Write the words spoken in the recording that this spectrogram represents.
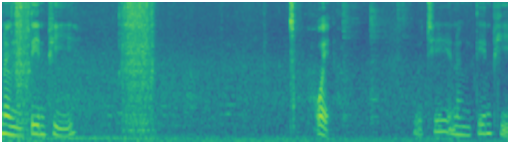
หนึ่งตีนผี โอ้ย ยู่ที่หนึ่งเตียนผี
